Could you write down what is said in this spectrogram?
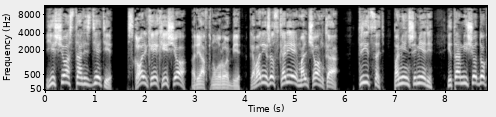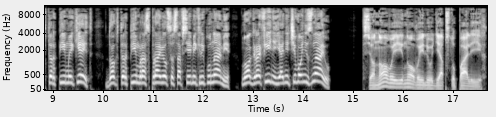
еще остались дети!» «Сколько их еще?» — рявкнул Робби. «Говори же скорее, мальчонка!» «Тридцать, по меньшей мере. И там еще доктор Пим и Кейт. Доктор Пим расправился со всеми крикунами, но о графине я ничего не знаю. Все новые и новые люди обступали их.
